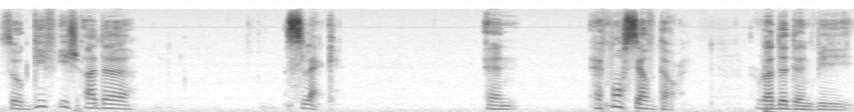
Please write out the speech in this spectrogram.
So give each other slack and have more self doubt rather than be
